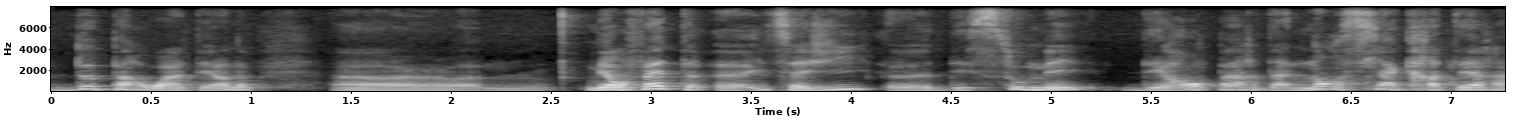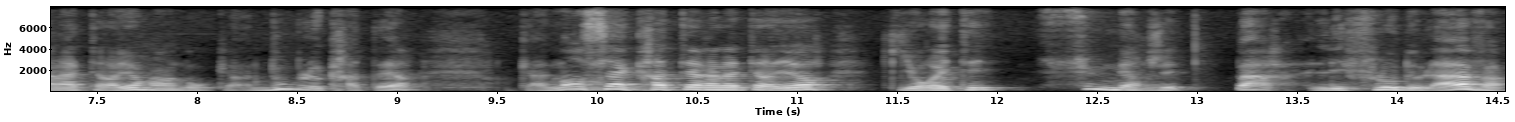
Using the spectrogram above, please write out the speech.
deux parois internes. Euh, mais en fait, euh, il s'agit euh, des sommets, des remparts d'un ancien cratère à l'intérieur, hein, donc un double cratère, un ancien cratère à l'intérieur qui aurait été submergé par les flots de lave.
